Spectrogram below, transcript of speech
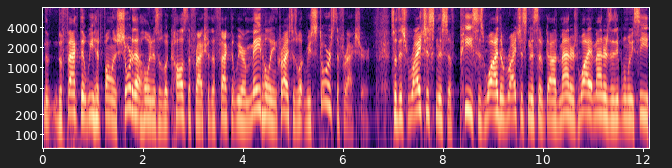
The, the fact that we had fallen short of that holiness is what caused the fracture. The fact that we are made holy in Christ is what restores the fracture. So, this righteousness of peace is why the righteousness of God matters. Why it matters is when we see,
